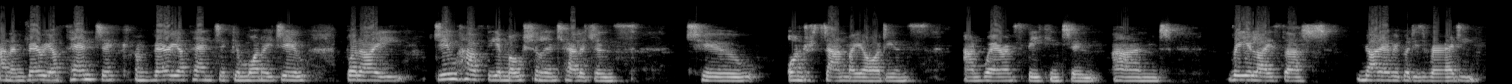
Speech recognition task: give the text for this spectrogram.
and I'm very authentic. I'm very authentic in what I do, but I do have the emotional intelligence to understand my audience and where I'm speaking to and realize that not everybody's ready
